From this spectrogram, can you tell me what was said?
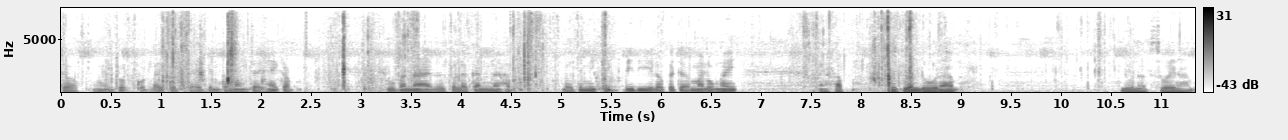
ชอบไงกดกดไลค์กดแชร์เป็นกำลังใจให้กับครูบรรณาด้วยกันแล้วกันนะครับ เราจะมีคลิปดีๆ เราก็จะมาลงให้นะครับเพื่อนๆดูนะครับ ดูนะครับสวยนะครับ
